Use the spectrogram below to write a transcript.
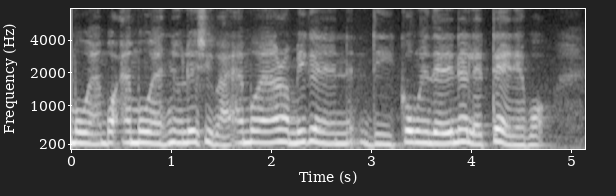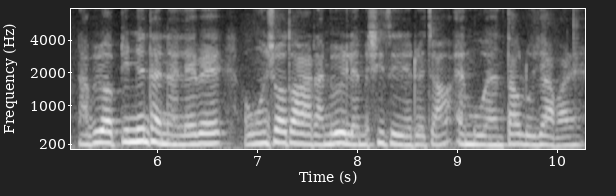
MON ပေါ့ MON ညွှန်လေးရှိပါတယ် MON ကတော့မိခင်ဒီကိုဝင်တွေနဲ့လည်းတဲ့တယ်ပေါ့နောက်ပြီးတော့ပြင်းပြင်းထန်ထန်လည်းပဲဝန်းလျှော့သွားတာဒါမျိုးတွေလည်းမရှိစေတဲ့အတွက်ကြောင့် MON တောက်လို့ရပါတယ်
